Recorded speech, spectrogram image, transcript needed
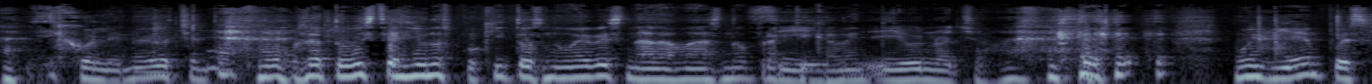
Híjole, 980. O sea, tuviste ahí unos poquitos nueves nada más, ¿no? Prácticamente. Sí, y un 8. Muy bien, pues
